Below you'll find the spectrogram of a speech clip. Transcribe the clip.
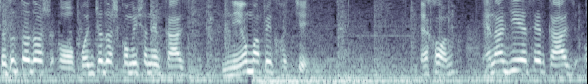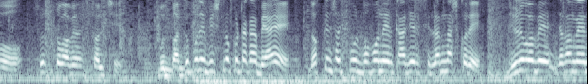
চতুর্থদশ ও পঞ্চদশ কমিশনের কাজ নিয়মমাফিক হচ্ছে। এখন এনআরজিএস এর কাজ ও সুষ্ঠুভাবে চলছে। বুধবার দুপুরে বিশ লক্ষ টাকা ব্যয়ে দক্ষিণ সৈয়দপুর ভবনের কাজের শিলান্যাস করে দৃঢ়ভাবে জানালেন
